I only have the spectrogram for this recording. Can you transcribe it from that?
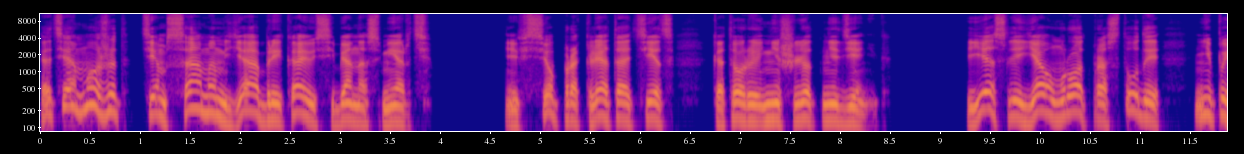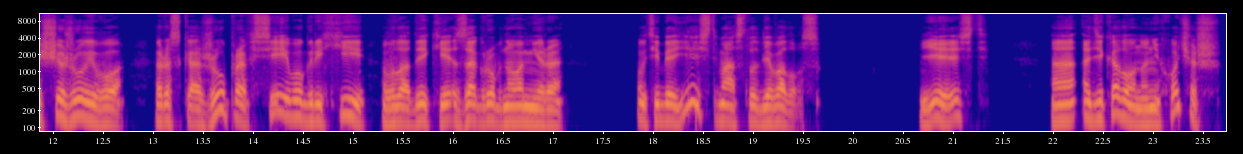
«Хотя, может, тем самым я обрекаю себя на смерть. И все проклятый отец, который не шлет мне денег. Если я умру от простуды, не пощажу его, расскажу про все его грехи владыке загробного мира. У тебя есть масло для волос?» «Есть. А одеколону не хочешь?» —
